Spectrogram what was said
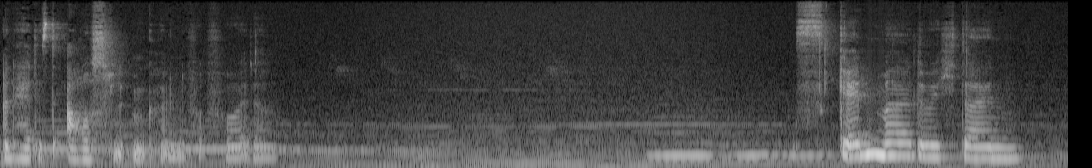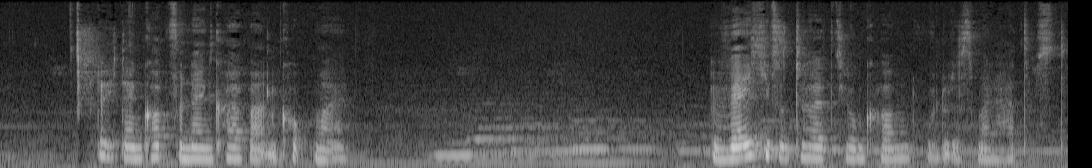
Und hättest ausflippen können vor Freude. Scan mal durch deinen durch deinen Kopf und deinen Körper und guck mal, welche Situation kommt, wo du das mal hattest.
